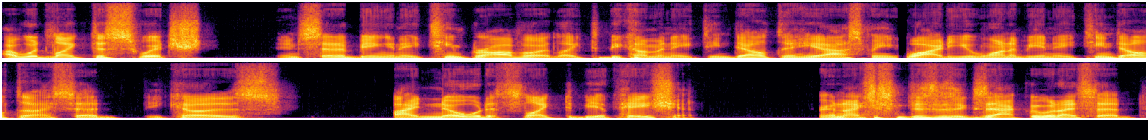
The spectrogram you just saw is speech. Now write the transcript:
I would like to switch. Instead of being an 18 Bravo, I'd like to become an 18 Delta. He asked me, why do you want to be an 18 Delta? I said, because I know what it's like to be a patient. And I, this is exactly what I said.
